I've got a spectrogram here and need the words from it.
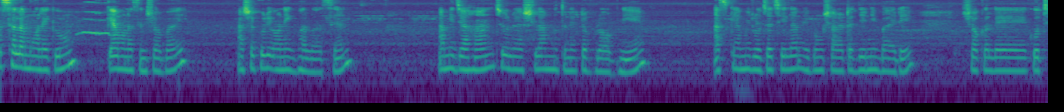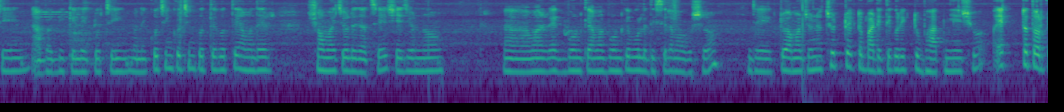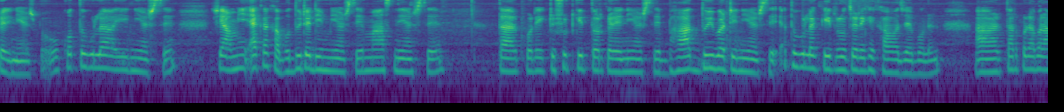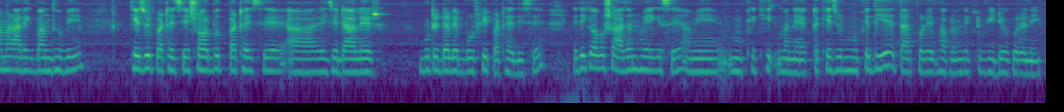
আসসালামু আলাইকুম। কেমন আছেন সবাই? আশা করি অনেক ভালো আছেন। আমি জাহান, চলে আসলাম নতুন একটা ব্লগ নিয়ে। আজকে আমি রোজা ছিলাম এবং সারাটা দিনই বাইরে। সকালে কোচিং, আবার বিকেলে কোচিং মানে কোচিং কোচিং করতে করতে আমাদের সময় চলে যাচ্ছে। সেই জন্য আমার এক বোনকে, আমার বোনকে বলে দিছিলাম অবশ্য। যে একটু আমার জন্য ছোট্ট একটা বাটিতে করে একটু ভাত নিয়ে এসো, একটা তরকারি নিয়ে আসব। ও কতগুলা এই নিয়ে আসছে। সে আমি একা খাব, দুইটা ডিম নিয়ে আসছে, মাছ নিয়ে আসছে, তারপরে একটু শুটকির তরকারি নিয়ে আসছে, ভাত দুই বাটি নিয়ে আসছে, এতগুলা কি রোজা রেখে খাওয়া যায় বলেন। আর তারপরে আবার আমার আরেক বান্ধবী খেজুর পাঠাইছে, শরবত পাঠাইছে, আর এই যে ডালের বুটের ডালে বরফি পাঠাই দিছে। এদিকে অবশ্য আজান হয়ে গেছে। আমি মুখে মানে একটা খেজুর মুখে দিয়ে তারপরে ভাবলাম যে একটু ভিডিও করে নিই।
